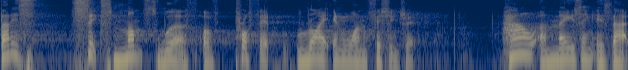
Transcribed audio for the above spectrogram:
That is six months' worth of profit right in one fishing trip. How amazing is that?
